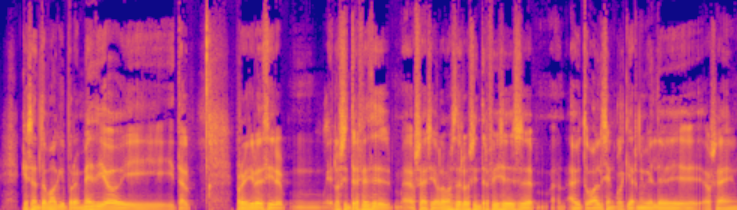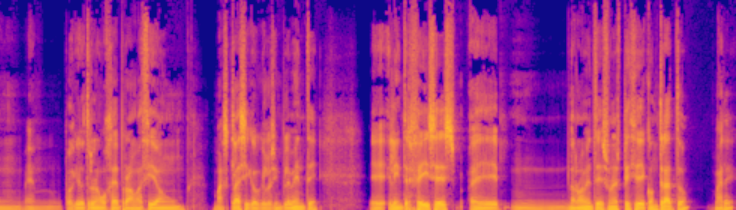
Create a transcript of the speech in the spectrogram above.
que se han tomado aquí por en medio y, tal. Porque quiero decir, mm, los interfaces, o sea, si hablamos de los interfaces eh, habituales en cualquier nivel de, o sea, en, cualquier otro lenguaje de programación más clásico que los implemente, eh, el interface es, eh, mm, normalmente es una especie de contrato, ¿vale?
